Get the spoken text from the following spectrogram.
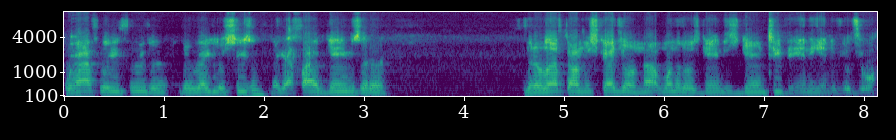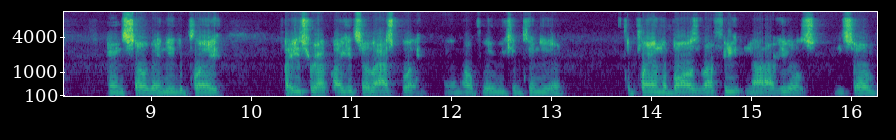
we're halfway through the, the regular season. They got five games that are – that are left on the schedule, and not one of those games is guaranteed to any individual. And so they need to play play each rep like it's their last play, and hopefully we continue to, to play on the balls of our feet and not our heels. And so,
